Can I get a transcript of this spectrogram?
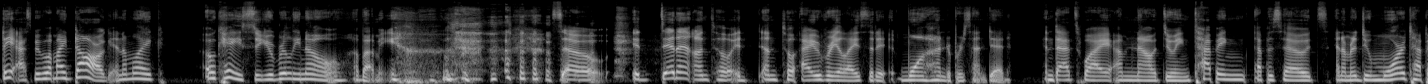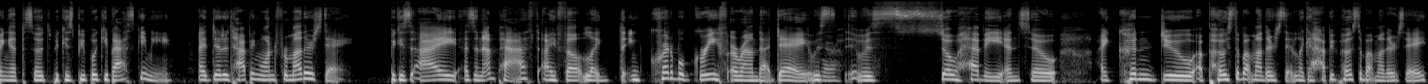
they ask me about my dog, and I'm like, okay, so you really know about me. so it didn't until it until I realized that it 100% did. And that's why I'm now doing tapping episodes and I'm going to do more tapping episodes because people keep asking me. I did a tapping one for Mother's Day because I as an empath, I felt like the incredible grief around that day. It was yeah. it was so heavy and so I couldn't do a post about Mother's Day, like a happy post about Mother's Day,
